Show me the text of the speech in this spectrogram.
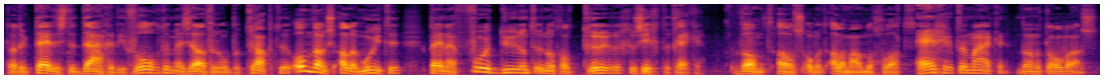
dat ik tijdens de dagen die volgden mijzelf erop betrapte, ondanks alle moeite, bijna voortdurend een nogal treurig gezicht te trekken. Want als om het allemaal nog wat erger te maken dan het al was,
